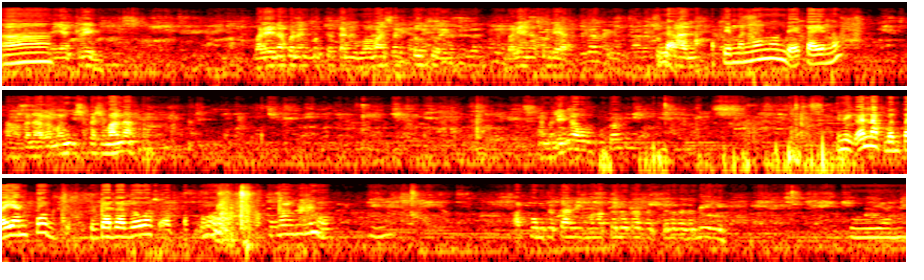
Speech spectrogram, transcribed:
Ah, Ayan crib. Balin ako nagmagkaka ng waman sa tutoy. Balin ako diya. Sukan. ate manunon di kayo no? Ah, kanaramang isa ka semana. Malinaw. Inig anak, bantayan po. Sagada gawas at ako. ako nga ganyan mo. Akong kakanig mga tulog at tulog at gabi. eh. Kuya na.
